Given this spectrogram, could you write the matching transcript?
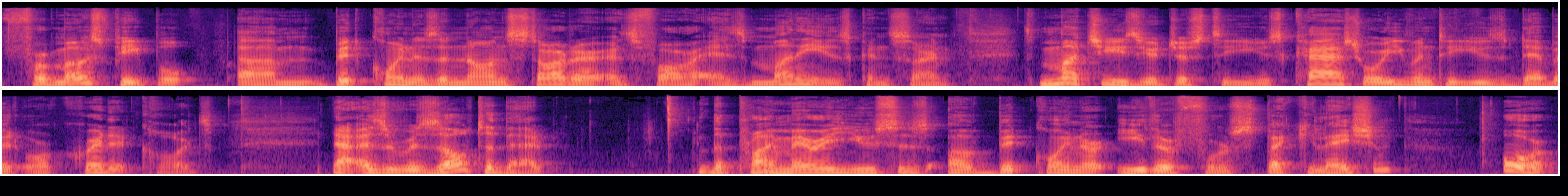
for most people, um, Bitcoin is a non starter as far as money is concerned. It's much easier just to use cash or even to use debit or credit cards. Now, as a result of that, the primary uses of Bitcoin are either for speculation or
